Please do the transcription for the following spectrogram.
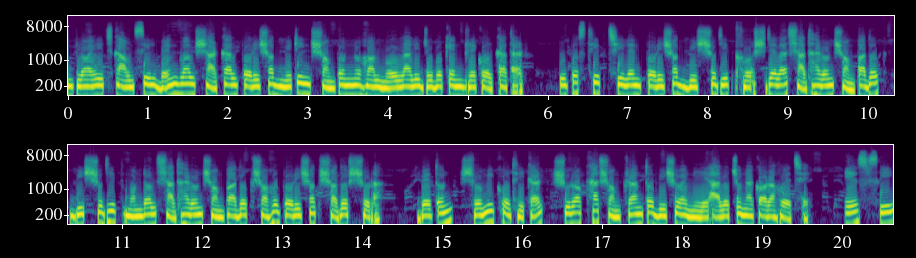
employees council, Bengal circle পরিষদ মিটিং সম্পন্ন হল মৌলালী যুব যুবকেন্দ্রে কলকাতার। উপস্থিত ছিলেন পরিষদ বিশ্বজিৎ ঘোষ জেলা সাধারণ সম্পাদক, বিশ্বজিৎ মণ্ডল সাধারণ সম্পাদক সহ পরিষদ সদস্যরা। বেতন, শ্রমিক অধিকার, সুরক্ষা সংক্রান্ত বিষয় নিয়ে আলোচনা করা হয়েছে। এসসি,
